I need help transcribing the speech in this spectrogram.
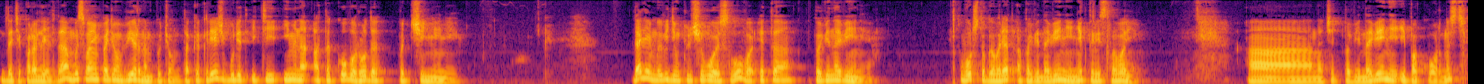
вот эти параллели, да, мы с вами пойдем верным путем, так как речь будет идти именно о такого рода подчинении – Далее мы видим ключевое слово – это повиновение. Вот что говорят о повиновении некоторые словари. А, значит, повиновение и покорность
